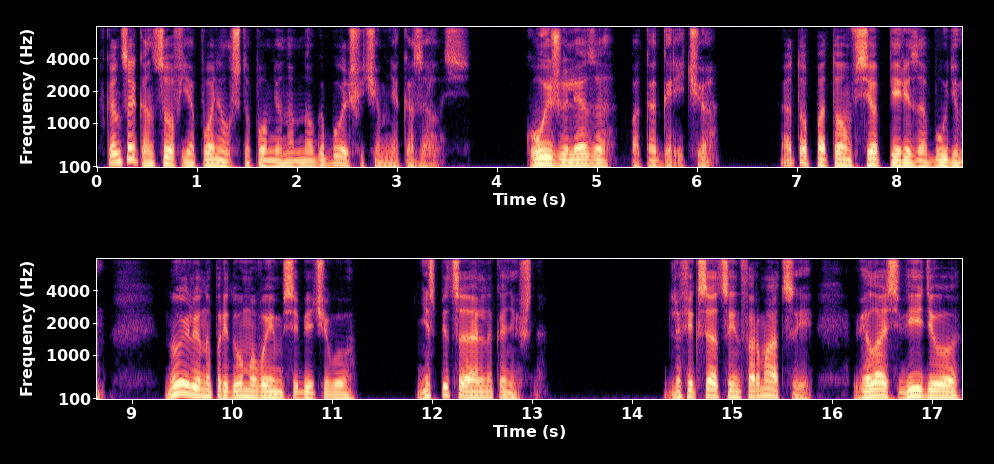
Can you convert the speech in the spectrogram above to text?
В конце концов я понял, что помню намного больше, чем мне казалось. Куй железо, пока горячо. А то потом все перезабудем. Ну или напридумываем себе чего. Не специально, конечно. Для фиксации информации велась видео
